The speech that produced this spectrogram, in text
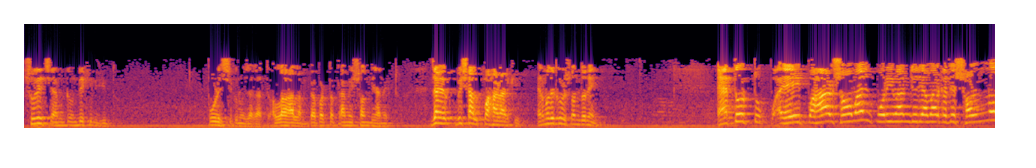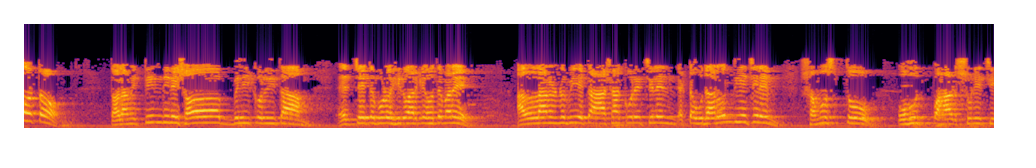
শুনেছি, আমি কোন দেখিনি কিন্তু। পড়েছি কোনো জায়গাতে আল্লাহ আলম ব্যাপারটাতে আমি সন্দেহান একটু। যাই হোক, বিশাল পাহাড় আর কি, এর মধ্যে কোনো সন্দেহ নেই। এত এই পাহাড় সমান পরিমাণ যদি আমার কাছে স্বর্ণ হতো, তাহলে আমি তিন দিনে সব বিলি করে দিতাম। এর চেয়ে বড় হিরো আর কে হতে পারে? আল্লাহর নবী এটা আশা করেছিলেন, একটা উদাহরণ দিয়েছিলেন। সমস্ত অহুদ পাহাড় শুনেছি,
